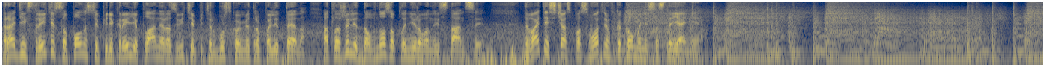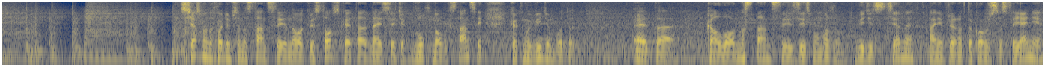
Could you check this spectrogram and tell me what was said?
Ради их строительства полностью перекрыли планы развития петербургского метрополитена, отложили давно запланированные атомные станции. Давайте сейчас посмотрим, в каком они состоянии. Сейчас мы находимся на станции Новокрестовская, это одна из этих двух новых станций. Как мы видим, вот это колонна станции, здесь мы можем видеть стены, они примерно в таком же состоянии.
